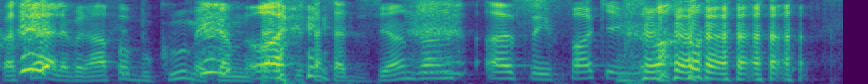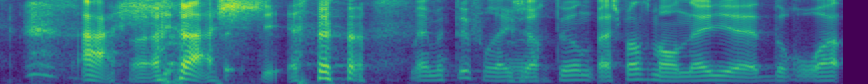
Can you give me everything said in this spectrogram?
parce qu'elle a vraiment pas beaucoup, mais comme Ouais. ça, ça s'additionne, genre. Ah, c'est fucking ah, shit. ah, shit. Mais moi, il faudrait que je retourne. Parce que je pense que mon œil euh, droit,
